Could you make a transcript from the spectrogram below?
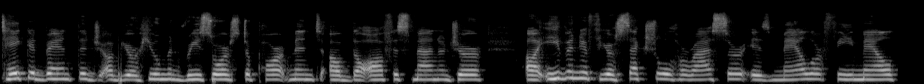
take advantage of your human resource department, of the office manager, uh, even if your sexual harasser is male or female,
